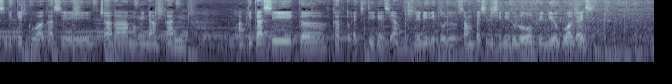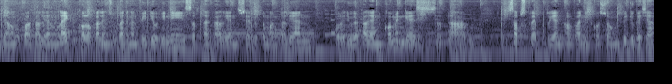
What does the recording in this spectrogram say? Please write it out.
sedikit gua kasih cara memindahkan aplikasi ke kartu XD guys ya. Jadi itu sampai di sini dulu video gua guys. Jangan lupa kalian like kalau kalian suka dengan video ini serta kalian share ke teman kalian. Boleh juga kalian komen guys serta subscribe Rian Alvani 07 guys ya.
